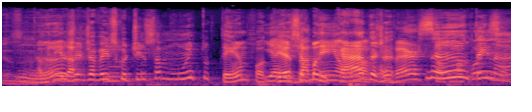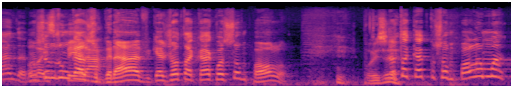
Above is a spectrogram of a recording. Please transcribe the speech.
Não, a, Avenida... a gente já vem discutindo isso há muito tempo. Aqui. E aí, essa já bancada tem já conversa, não tem nada. Nós temos esperar? um caso grave que é JK com a São Paulo. Pois é. JK com São Paulo é uma.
